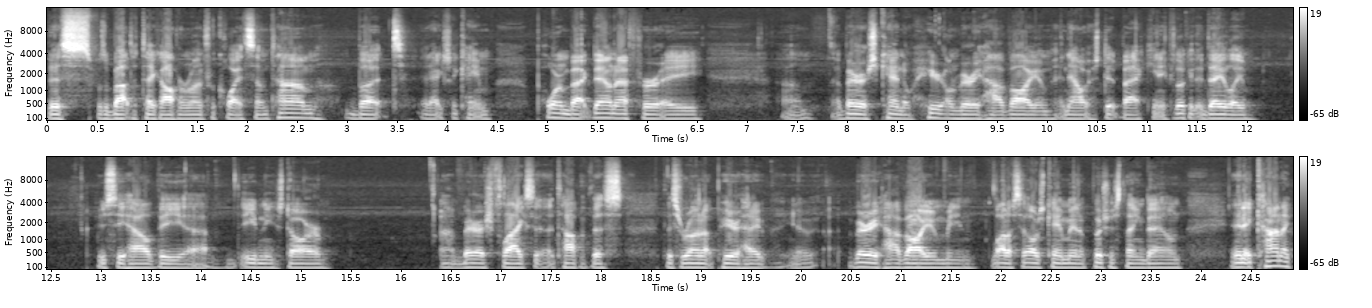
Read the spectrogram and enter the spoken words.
this was about to take off and run for quite some time, but it actually came pouring back down after a um, a bearish candle here on very high volume, and now it's dipped back in. If you look at the daily, you see how the, uh, the evening star uh, bearish flag sitting at the top of this this run up here had a you know very high volume, meaning a lot of sellers came in and pushed this thing down and it kind of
